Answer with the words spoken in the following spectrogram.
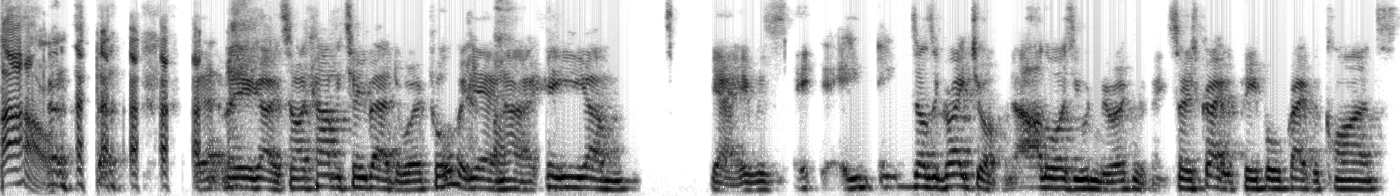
wow. yeah, there you go. So I can't be too bad to work for, but yeah, no, he, um, yeah, he was he, he, he, does a great job. Otherwise, he wouldn't be working with me. So he's great with people, great with clients.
